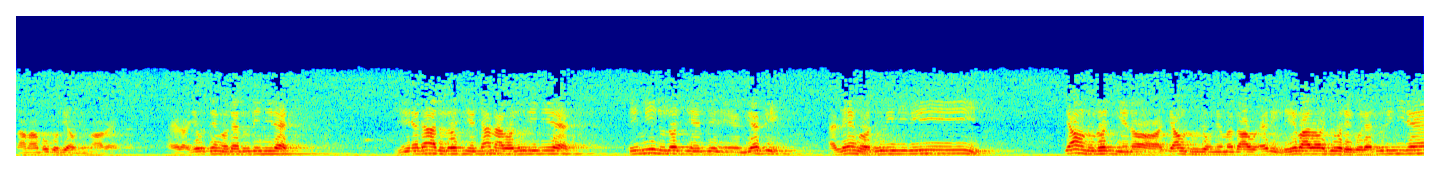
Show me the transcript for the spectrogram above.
သာမန်ပုဂ္ဂိုလ်တယောက်နေမှာပဲအဲဒါရုပ်ဆင်းကိုလည်းလူသိကြီးတဲ့ရင်အထားလူလို့ရှိရင်ချမ်းသာကိုလူသိကြီးတဲ့သိမီလူလို့ရှိရင်ဖြင့်မျက်စိအလင်းကိုလူသိကြီးသည် ကျောင်းလူလို့ရှိရင်တော့ကျောင်းသူယုံနေမကားဘူးအဲ့ဒီ၄ပါးသောအကျိုးတွေကိုလည်းလူသိကြီးတယ်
